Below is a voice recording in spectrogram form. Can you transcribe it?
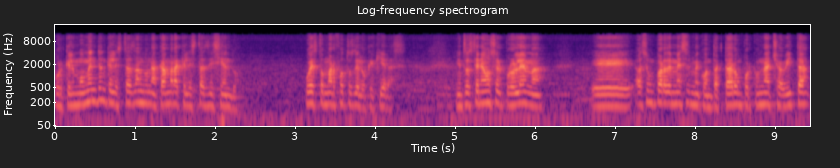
Porque el momento en que le estás dando una cámara, ¿qué le estás diciendo? Puedes tomar fotos de lo que quieras. Y entonces tenemos el problema. eh, hace un par de meses me contactaron porque una chavita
